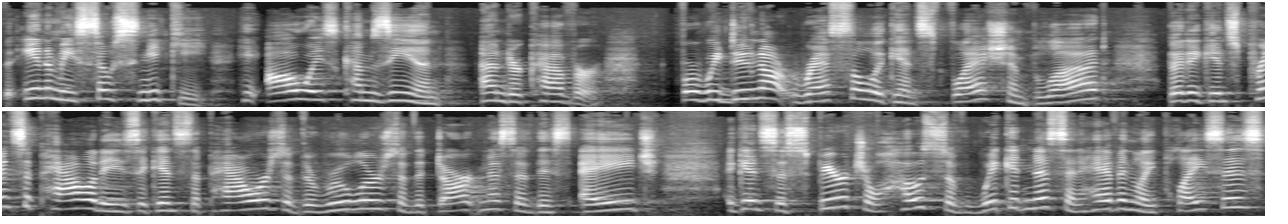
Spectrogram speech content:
The enemy's so sneaky, he always comes in undercover. For we do not wrestle against flesh and blood, but against principalities, against the powers of the rulers of the darkness of this age, against the spiritual hosts of wickedness in heavenly places.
